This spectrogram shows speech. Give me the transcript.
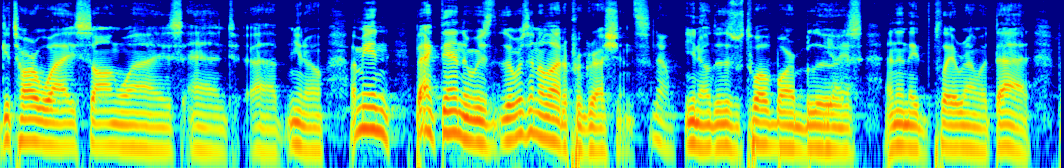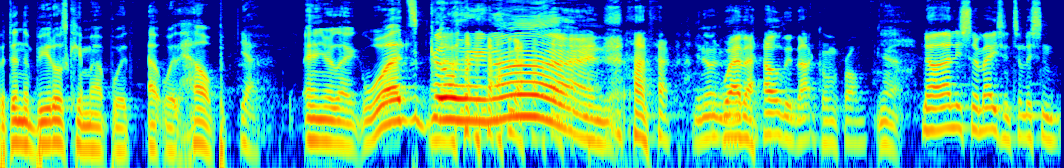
guitar wise, song wise, and uh, you know, I mean, back then there was there wasn't a lot of progressions. No. you know, there was twelve bar blues, and then they'd play around with that. But then the Beatles came up with out with Help. yeah. And you're like, what's going on? Know. You know what I Where mean? the hell did that come from? Yeah. No, and it's amazing to listen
